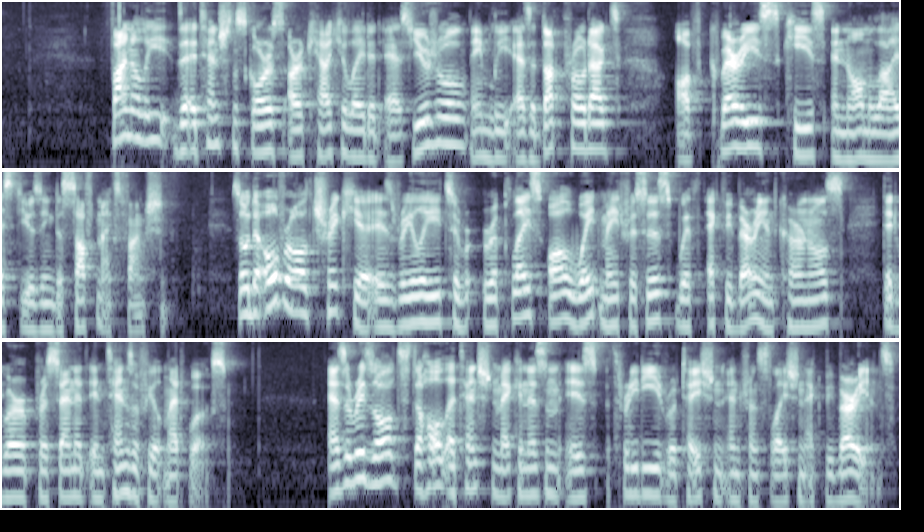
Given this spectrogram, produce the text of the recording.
Finally, the attention scores are calculated as usual, namely as a dot product of queries, keys, and normalized using the softmax function. So the overall trick here is really to replace all weight matrices with equivariant kernels that were presented in tensor field networks. As a result, the whole attention mechanism is 3D rotation and translation equivariant.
